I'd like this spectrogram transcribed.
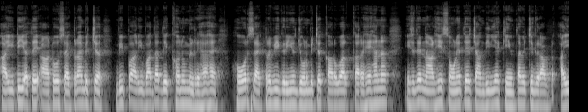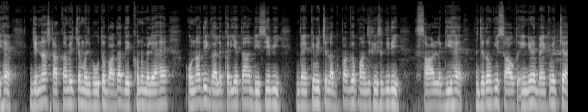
ਆਈ ਟੀ ਅਤੇ ਆਟੋ ਸੈਕਟਰਾਂ ਵਿੱਚ ਵੀ ਭਾਰੀ ਵਾਧਾ ਦੇਖਣ ਨੂੰ ਮਿਲ ਰਿਹਾ ਹੈ। ਹੋਰ ਸੈਕਟਰ ਵੀ ਗ੍ਰੀਨ ਜ਼ੋਨ ਵਿੱਚ ਕਾਰੋਬਾਰ ਕਰ ਰਹੇ ਹਨ। ਇਸ ਦੇ ਨਾਲ ਹੀ ਸੋਨੇ ਅਤੇ ਚਾਂਦੀ ਦੀਆਂ ਕੀਮਤਾਂ ਵਿੱਚ ਗਿਰਾਵਟ ਆਈ ਹੈ ਜਿਨ੍ਹਾਂ ਸਟਾਕਾਂ ਵਿੱਚ ਮਜ਼ਬੂਤ ਵਾਧਾ ਦੇਖਣ ਨੂੰ ਮਿਲਿਆ ਹੈ। ਉਹਨਾਂ ਦੀ ਗੱਲ ਕਰੀਏ ਤਾਂ ਡੀ ਸੀ ਬੀ ਬੈਂਕ ਵਿੱਚ ਲਗਭਗ ਪੰਜ ਫੀਸਦੀ ਦੀ ਸਾਲ ਲੱਗੀ ਹੈ, ਜਦੋਂ ਕਿ ਸਾਊਥ ਇੰਡੀਅਨ ਬੈਂਕ ਵਿੱਚ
